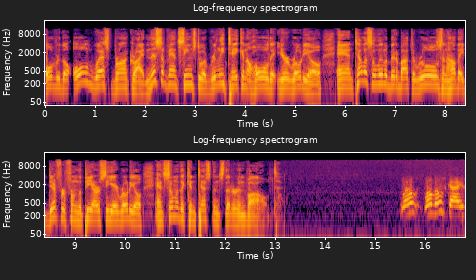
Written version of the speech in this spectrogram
over the Old West Bronc ride? And this event seems to have really taken a hold at your rodeo. And tell us a little bit about the rules and how they differ from the PRCA rodeo and some of the contestants that are involved. Well, well, those guys,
